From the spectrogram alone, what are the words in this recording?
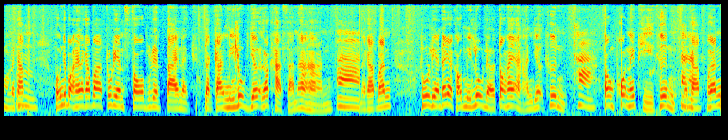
มนะครับอืม ผผมจะบอกให้นะครับว่าทุเรียนโซมทุเรียนตายเนี่ยจากการมีลูกเยอะแล้วขาดสารอาหารอ่า นะครับเพราะฉะนั้นทุเรียนถ้าเกิดเขามีลูกเนี่ยต้องให้อาหารเยอะขึ้น ค่ะ ต้องพ่นให้ถี่ขึ้นนะครับ เพราะฉะนั้น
